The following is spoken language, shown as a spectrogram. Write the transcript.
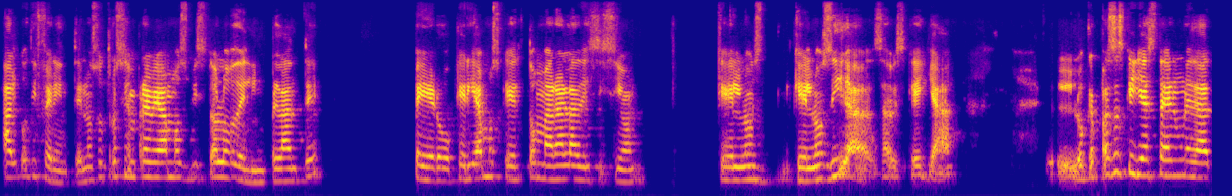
algo diferente. Nosotros siempre habíamos visto lo del implante, pero queríamos que él tomara la decisión, que él nos, que él nos diga, ¿sabes qué? Ya. Lo que pasa es que ya está en una edad,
